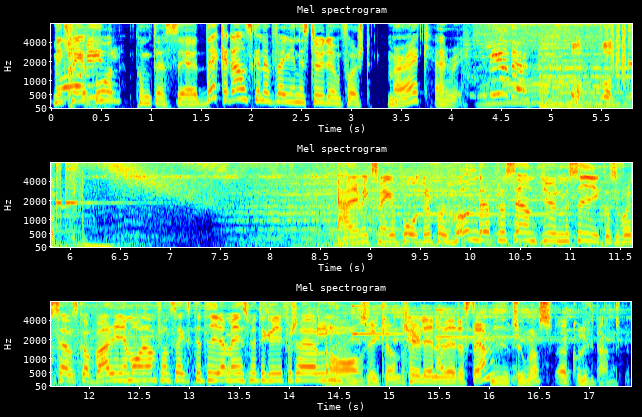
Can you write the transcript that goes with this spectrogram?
Mixmegapol.se. Deckardansken är på väg in i studion först. Mariah Carey. Det här är Mix Megapol där du får 100% julmusik och så får du sällskap varje morgon från 6 till 10 av mig som heter Gry Forssell. Hans Wiklund. Carolina Widerström. NyhetsJonas. Gullige dansken.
